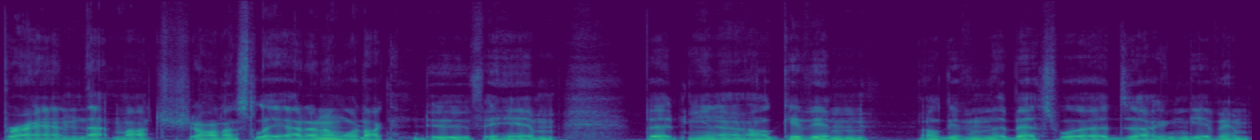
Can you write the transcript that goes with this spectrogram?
Bran that much, honestly. I don't know what I can do for him, but you know, I'll give him I'll give him the best words I can give him.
